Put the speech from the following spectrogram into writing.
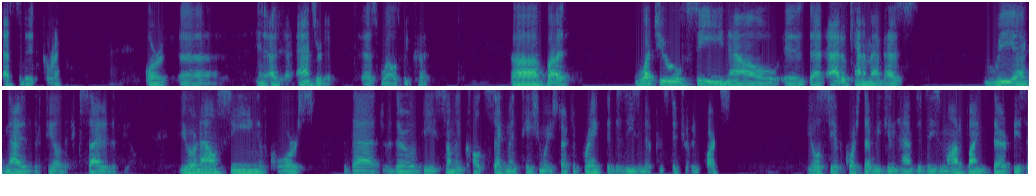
tested it correctly or uh, answered it as well as we could. Uh, but what you will see now is that aducanumab has reignited the field, excited the field. You are now seeing, of course, that there will be something called segmentation where you start to break the disease into constituent parts you'll see, of course, that we can have disease modifying therapies,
